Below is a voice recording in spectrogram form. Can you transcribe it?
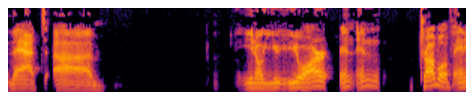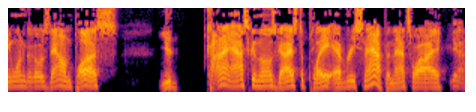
that, uh, you know, you, you are in, in trouble if anyone goes down. Plus, you're kind of asking those guys to play every snap. And that's why, Yeah.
